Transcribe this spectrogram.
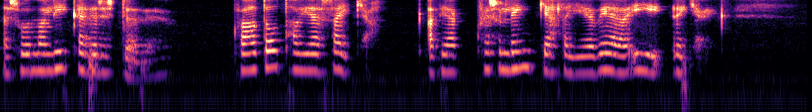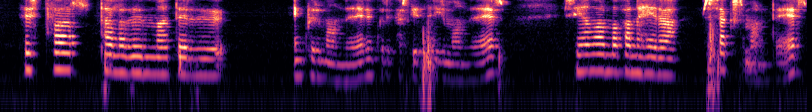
En svo er maður líka þeirri stöðu. Hvaða dót á ég að sækja? Af því að hversu lengi ætla ég að vera í Reykjavík? Fyrst var talað um að þetta erðu einhverju mánuðir, einhverju kannski þrýr mánuðir. Síðan var maður fann að heyra sex mánuðir.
